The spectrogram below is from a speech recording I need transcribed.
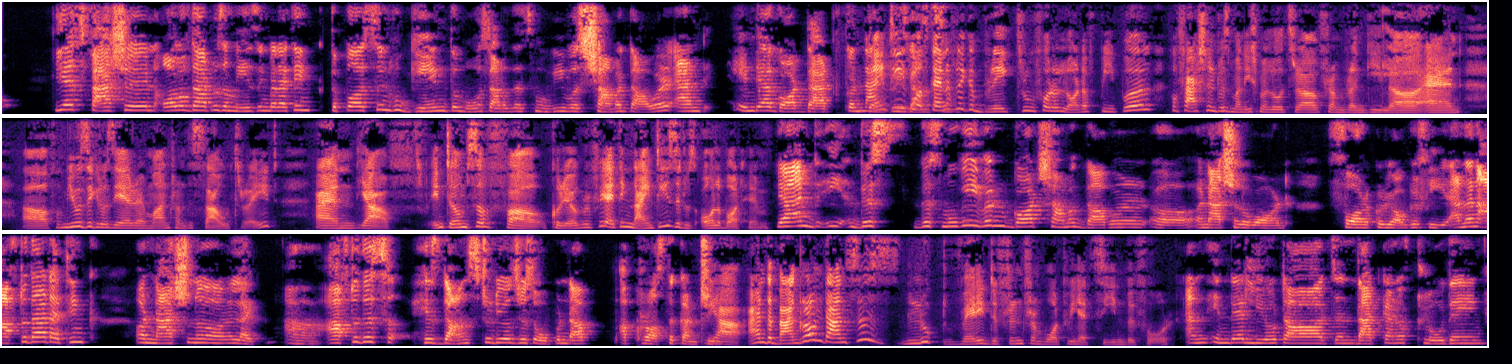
yes, fashion, all of that was amazing, but I think the person who gained the most out of this movie was Shiamak Davar and India got that contemporary 90s was kind of like a breakthrough for a lot of people. For fashion, it was Manish Malhotra from Rangeela and uh, for music, it was A.R. Rahman from the South, right? And yeah, f- in terms of uh, choreography, I think 90s, it was all about him. Yeah, and this this movie even got Shiamak Davar uh, a national award for choreography, and then after that, I think a national like uh, after this, his dance studios just opened up across the country. Yeah, and the background dances looked very different from what we had seen before. and in their leotards and that kind of clothing.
